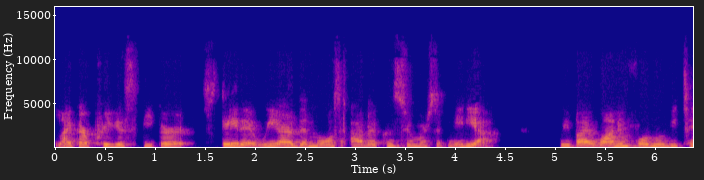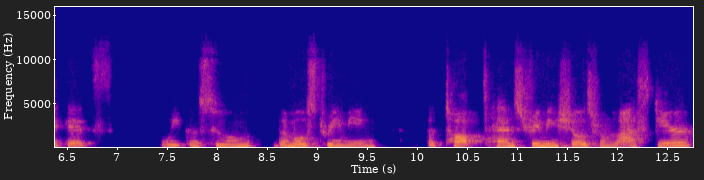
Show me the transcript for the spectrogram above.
like our previous speaker stated, we are the most avid consumers of media. We buy one in four movie tickets. We consume the most streaming. The top 10 streaming shows from last year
